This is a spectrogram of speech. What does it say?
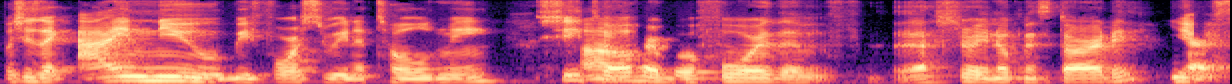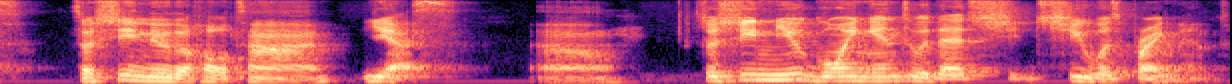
But she's like, I knew before Serena told me. She told um, her before the Australian Open started? Yes. So she knew the whole time? Yes. Oh. So she knew going into it that she, she was pregnant.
